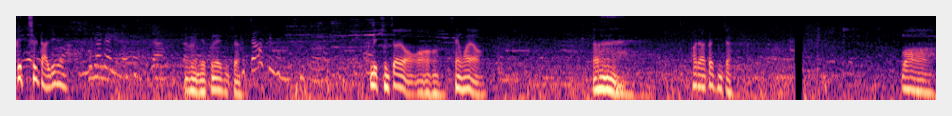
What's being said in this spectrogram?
끝을 달리네. 해바라기 예쁘다. 응, 예쁘네 진짜. 가짜 같은 건데 진짜. 근데 진짜요. 어, 생화요. 아, 화려하다 진짜. 와,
